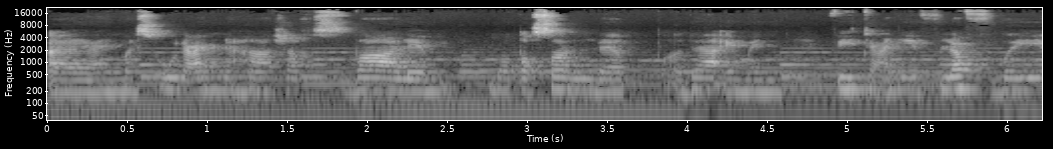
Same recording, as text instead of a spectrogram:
يعني مسؤول عنها شخص ظالم متسلط دائما في تعنيف لفظي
